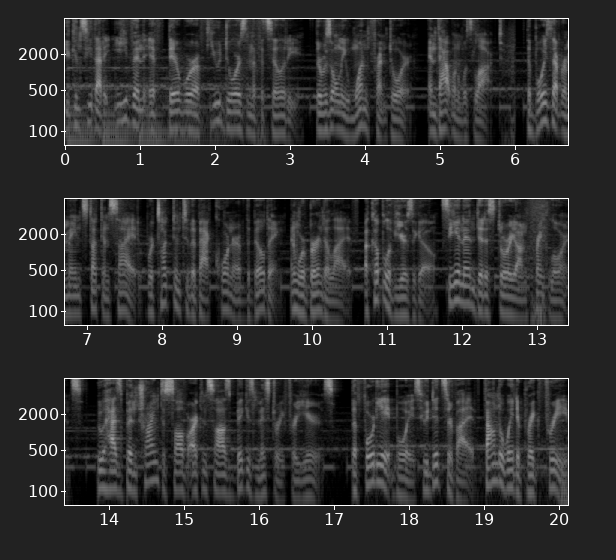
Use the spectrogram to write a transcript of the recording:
you can see that even if there were a few doors in the facility, there was only one front door, and that one was locked. The boys that remained stuck inside were tucked into the back corner of the building and were burned alive. A couple of years ago, CNN did a story on Frank Lawrence, who has been trying to solve Arkansas's biggest mystery for years. The 48 boys who did survive found a way to break free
